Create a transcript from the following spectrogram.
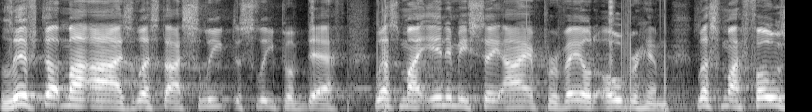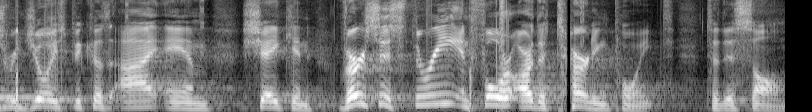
Lift up my eyes, lest I sleep the sleep of death, lest my enemies say, I have prevailed over him, lest my foes rejoice because I am shaken. Verses 3 and 4 are the turning point to this psalm.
